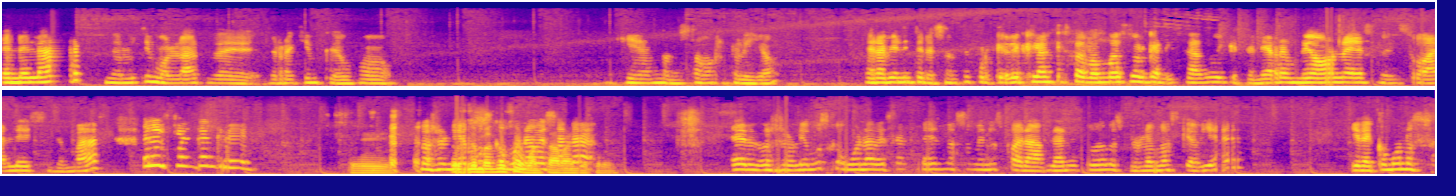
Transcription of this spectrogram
en el ARP, en el último LARP de, de Requiem que hubo aquí en donde estamos Raquel y yo, era bien interesante porque era el clan que estaba más organizado y que tenía reuniones mensuales y demás, era el clan Gangre. Sí. Nos reuníamos como una vez a la- eh, nos reuníamos como una vez al mes más o menos para hablar de todos los problemas que había y de cómo nos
